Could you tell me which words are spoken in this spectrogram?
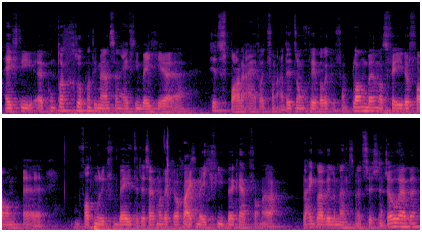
Heeft hij contact gezocht met die mensen en heeft hij een beetje zitten sparren eigenlijk. Van, nou, dit is ongeveer wat ik van plan ben. Wat vind je ervan? Wat moet ik verbeteren? Zeg maar dat je al gelijk een beetje feedback hebt van... ah, blijkbaar willen mensen het zus en zo hebben.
